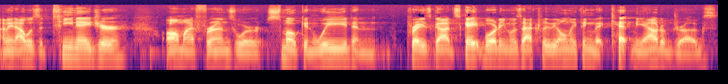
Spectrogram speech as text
I mean, I was a teenager. All my friends were smoking weed and praise God, skateboarding was actually the only thing that kept me out of drugs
